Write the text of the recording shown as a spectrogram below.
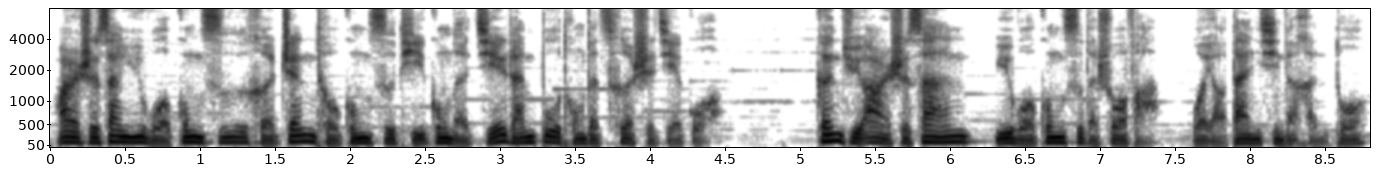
二十三与我公司和 Gentle 公司提供了截然不同的测试结果。根据二十三与我公司的说法。我要担心的很多，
